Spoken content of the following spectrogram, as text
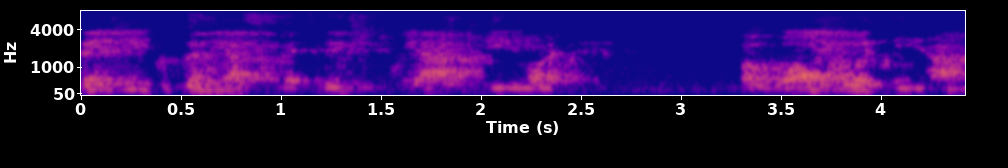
Thank you for sending us a message. We are here right now. But while you're here,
